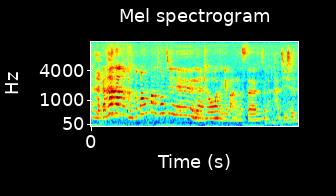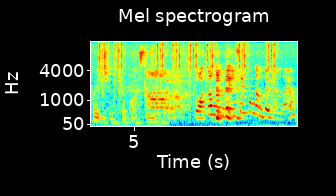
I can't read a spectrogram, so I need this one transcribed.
그러니까 하다가 가끔 빵빵 터지는 네. 경우가 되게 많았어요. 그래서 같이 슬퍼해 주시면 좋을 것 같습니다 아, 뭐 어떤 감정이 슬픈 감정이었나요?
